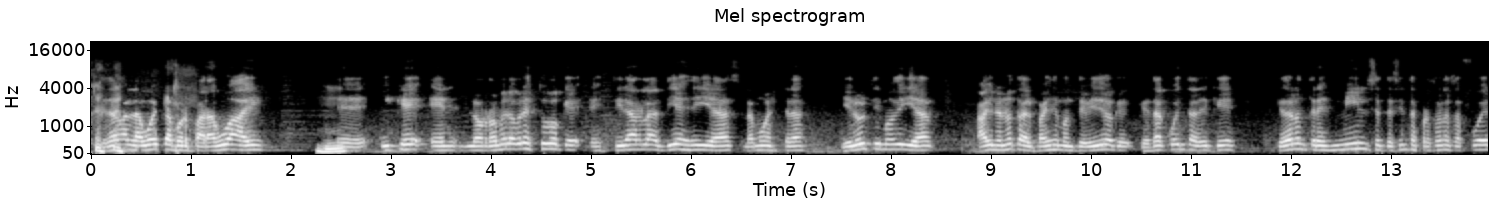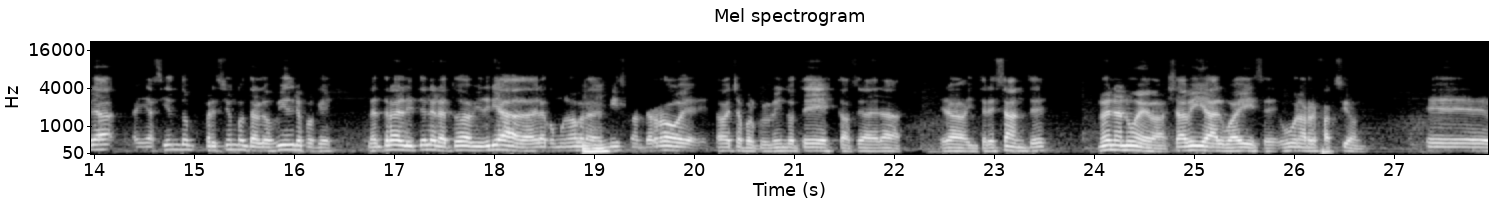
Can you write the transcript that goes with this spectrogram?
que daban la vuelta por Paraguay, eh, y que en, los Romero Brest tuvo que estirarla 10 días, la muestra, y el último día hay una nota del país de Montevideo que, que da cuenta de que quedaron 3.700 personas afuera eh, haciendo presión contra los vidrios porque la entrada del Litel era toda vidriada, era como una obra de. Miss Van der Rohe, estaba hecha por Clorindo Testa, o sea, era, era interesante. No era nueva, ya había algo ahí, se- hubo una refacción. Eh,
